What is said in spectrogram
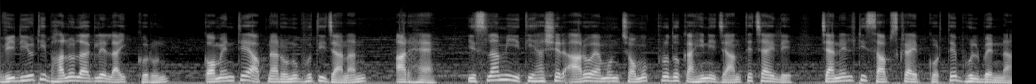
ভিডিওটি ভালো লাগলে লাইক করুন, কমেন্টে আপনার অনুভূতি জানান, আর হ্যাঁ ইসলামী ইতিহাসের আরও এমন চমকপ্রদ কাহিনী জানতে চাইলে চ্যানেলটি সাবস্ক্রাইব করতে ভুলবেন না।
